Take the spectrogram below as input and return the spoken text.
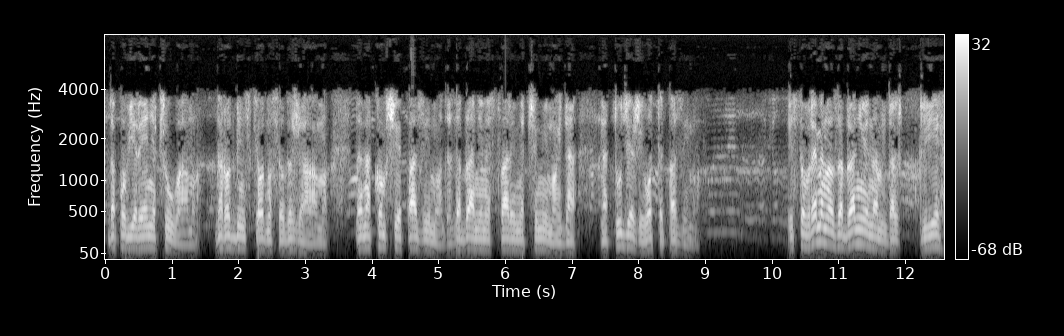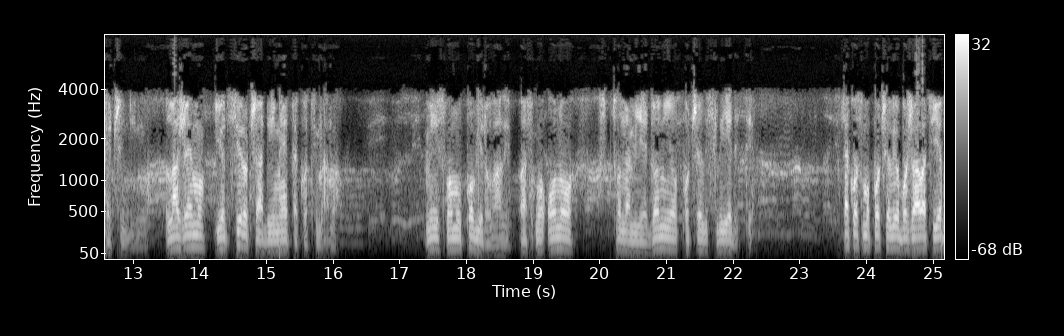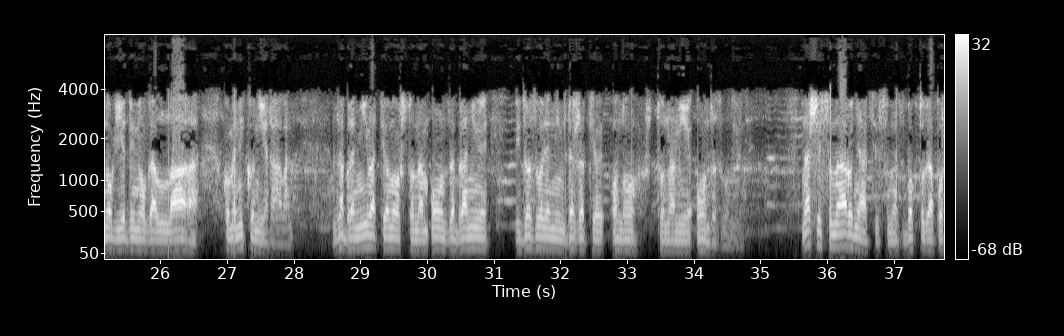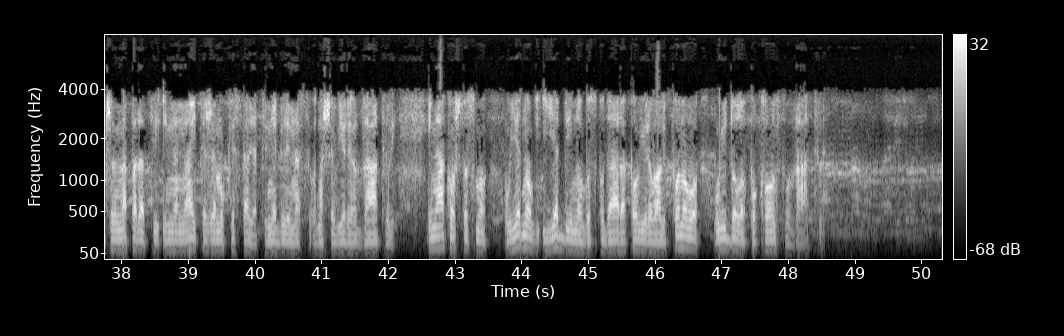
da povjerenje čuvamo, da rodbinske odnose održavamo, da na komšije pazimo, da zabranjene stvari ne činimo i da na tuđe živote pazimo. Istovremeno zabranjuje nam da grijehe činimo, lažemo i od siročadi i metak otimamo. Mi smo mu povjerovali, pa smo ono što nam je donio počeli slijediti. Tako smo počeli obožavati jednog jedinog Allaha, kome niko nije ravan. Zabranjivati ono što nam On zabranjuje i dozvoljenim držati ono što nam je On dozvolio. Naši su narodnjaci su nas zbog toga počeli napadati i na najteže muke stavljati, ne bili nas od naše vjere odzatili. I nakon što smo u jednog jedinog gospodara povjerovali ponovo, u idolo poklonstvo vratili.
